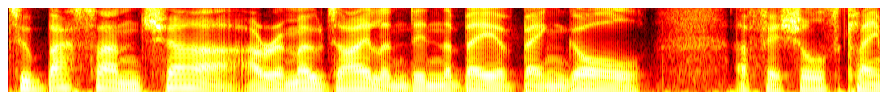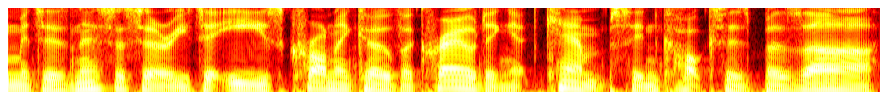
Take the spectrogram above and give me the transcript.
to Bhasan Char, a remote island in the Bay of Bengal. Officials claim it is necessary to ease chronic overcrowding at camps in Cox's Bazar.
